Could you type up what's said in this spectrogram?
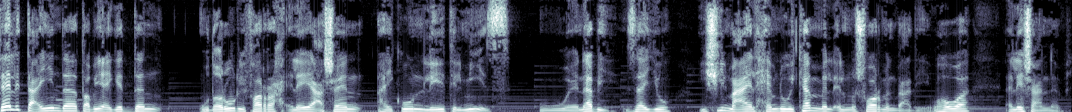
تالت تعيين ده طبيعي جدا وضروري يفرح إيليا عشان هيكون ليه تلميذ ونبي زيه يشيل معاه الحمل ويكمل المشوار من بعديه وهو أليشع النبي.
